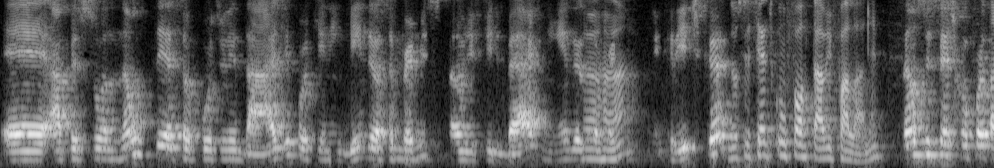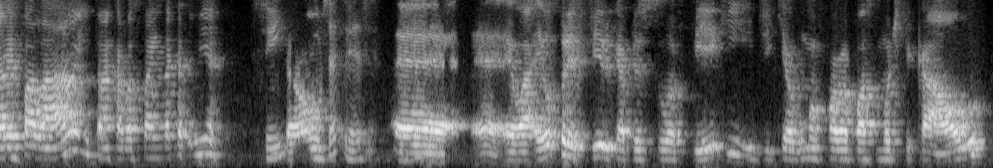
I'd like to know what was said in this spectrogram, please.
é a pessoa não ter essa oportunidade, porque ninguém deu essa permissão de feedback, ninguém deu essa uhum. permissão de crítica. Não se sente confortável em falar, né? Não se sente confortável em falar, então acaba saindo da academia. Sim, então, com certeza. Com é, certeza. É, eu, eu prefiro que a pessoa fique e de que alguma forma possa modificar algo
